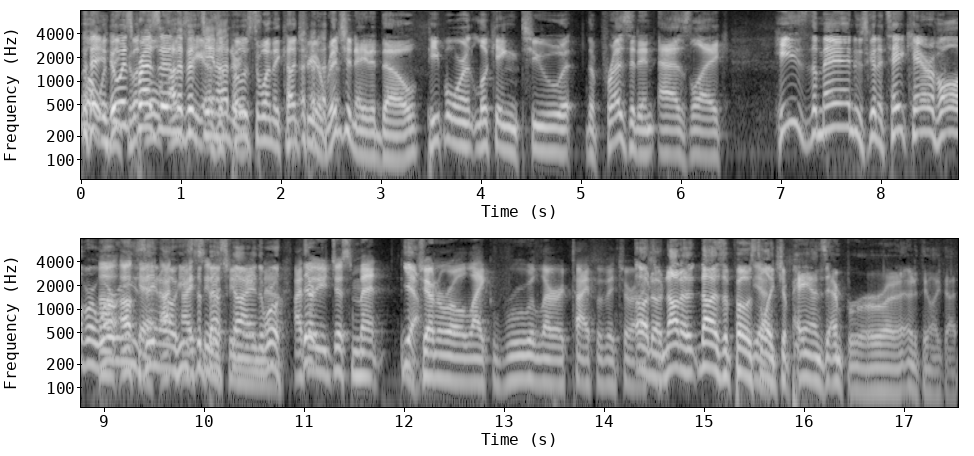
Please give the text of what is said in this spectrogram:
Wait, when who the- was president well, in the I'm saying, As 1500s? opposed to when the country originated, though, people weren't looking to the president as like he's the man who's going to take care of all of our Oh, worries. okay. You know, he's I the best guy in the now. world. I They're- thought you just meant Yeah. general like ruler type of interaction. Oh no, not a, not as opposed Yeah. to like Japan's emperor or anything like that.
